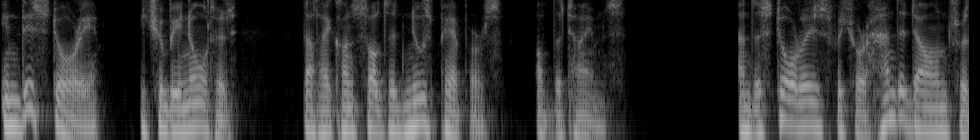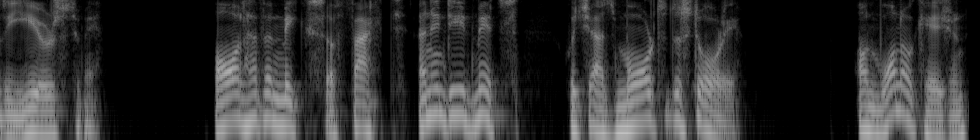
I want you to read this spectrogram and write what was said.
In this story, it should be noted that I consulted newspapers of the times and the stories which were handed down through the years to me all have a mix of fact and indeed myths, which adds more to the story. On one occasion,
